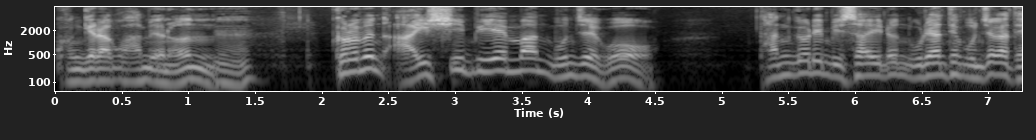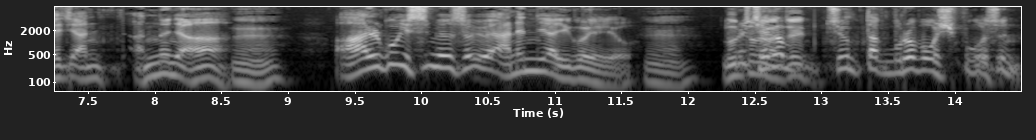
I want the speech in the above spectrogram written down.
관계라고 하면은 네. 그러면 ICBM만 문제고 단거리 미사일은 우리한테 문제가 되지 않, 느냐 네. 알고 있으면서 왜 안 했냐 이거예요. 네. 제가 앉아 지금 딱 물어보고 싶은 것은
